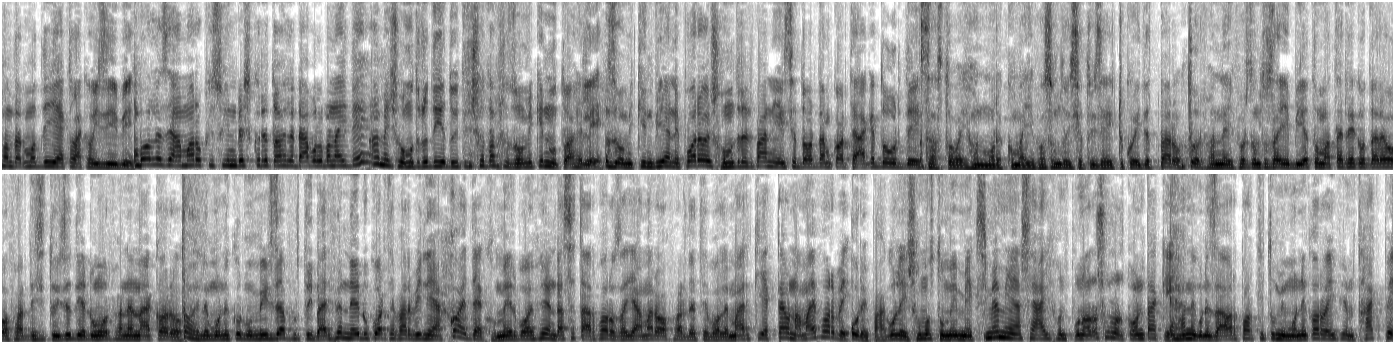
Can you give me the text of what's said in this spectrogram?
সন্ধ্যার মধ্যেই এক লাখ হয়ে যাবে বলে যে, আমারও কিছু ইনভেস্ট করে তাহলে ডাবল বানাই দে। আমি সমুদ্র দিয়ে দুই তিন শতাংশ জমি কিনবো তাহলে। জমি কিনবি আনে, পরে ওই সমুদ্রের পানি দরদাম করতে। আগে দৌড় দে। স্বাস্থ্য ভাই, হন মরে কমাই পছন্দ হয়েছে তুই যাই একটু কই দিতে পারো? তোর ফানে এই পর্যন্ত যাই বিয়ে, তো মাথায় রেগো দ্বারা অফার দিছি, তুই যদি ডুমোর ফানে না করো। তাহলে মনে করব মির্জাপুর তুই বাড়ি ফের নেডু করতে পারবি না। কয় দেখো, মেয়ের বয়ফ্রেন্ড আছে, তারপরও যাই আমার অফার দিতে বলে, মার কি একটাও নামায় পড়বে? ওরে পাগল, এই সমস্ত মেয়ে ম্যাক্সিমামই আসে আইফোন পনেরো ষোলোর কোনটাকে? এখানে গুনে যাওয়ার পর কি তুমি মনে করো এই ফেম থাকবে?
